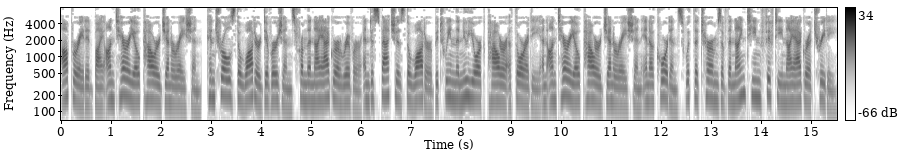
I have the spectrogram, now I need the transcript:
operated by Ontario Power Generation, controls the water diversions from the Niagara River and dispatches the water between the New York Power Authority and Ontario Power Generation in accordance with the terms of the 1950 Niagara Treaty.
